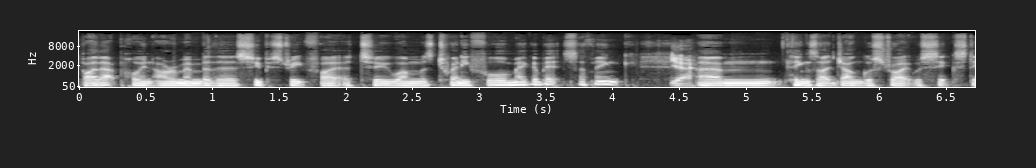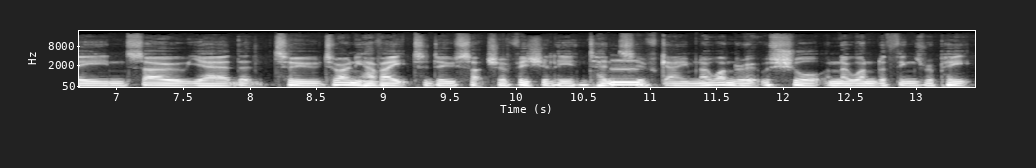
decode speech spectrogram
by that point, I remember the Super Street Fighter 2 one was 24 megabits, I think. Yeah. Um, things like Jungle Strike was 16. So yeah, the, to to only have eight to do such a visually intensive mm. game, no wonder it was short, and no wonder things repeat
